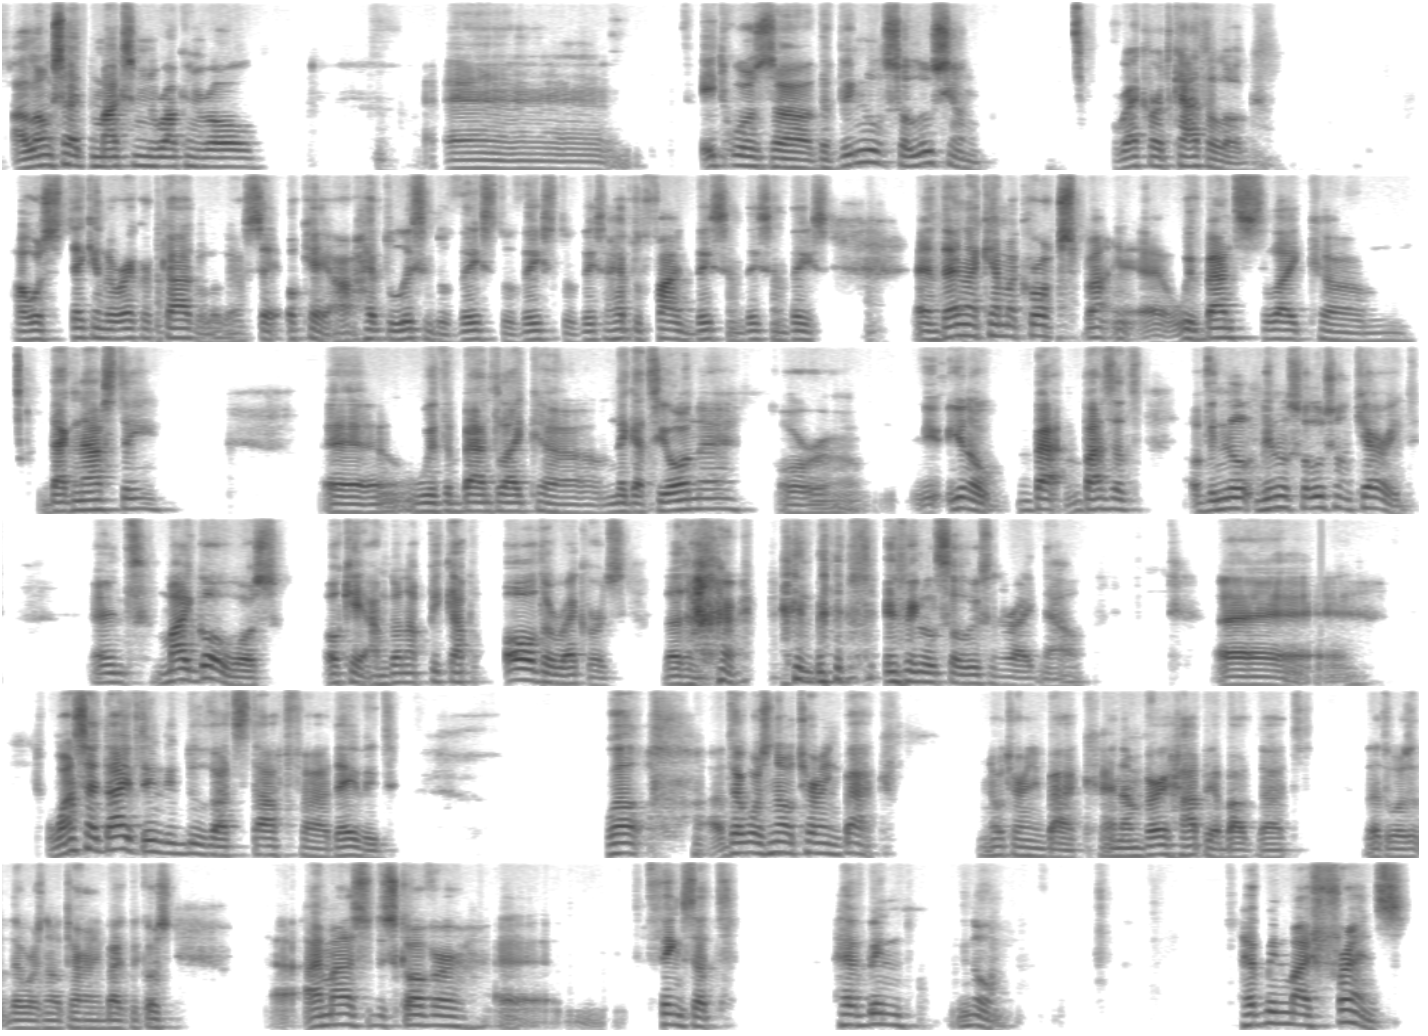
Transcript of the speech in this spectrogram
alongside maximum rock and roll uh, it was uh, the vinyl solution record catalog i was taking the record catalog and i say okay i have to listen to this to this to this. I have to find this and this and this. And then i came across uh, with bands like um, Dagnasty, uh, with a band like uh, Negazione or you, you know bands that vinyl, vinyl solution carried. And my goal was okay i'm gonna pick up all the records that are in, in vinyl solution right now. Uh, once i dived into that stuff uh, david well there was no turning back no turning back and i'm very happy about that that was there was no turning back because uh, i managed to discover uh, things that have been you know have been my friends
